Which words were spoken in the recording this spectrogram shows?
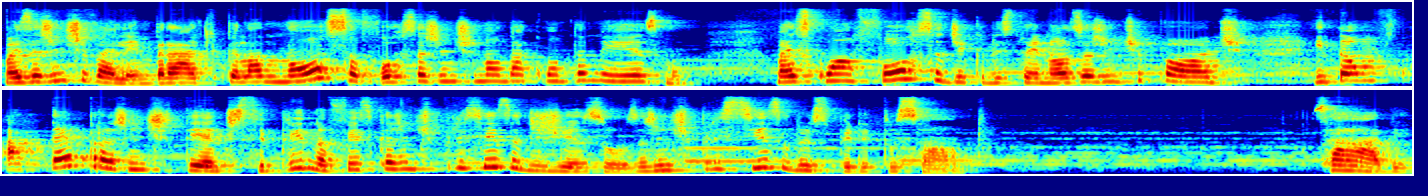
Mas a gente vai lembrar que pela nossa força a gente não dá conta mesmo. Mas com a força de Cristo em nós a gente pode. Então, até para a gente ter a disciplina física, a gente precisa de Jesus, a gente precisa do Espírito Santo sabe?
